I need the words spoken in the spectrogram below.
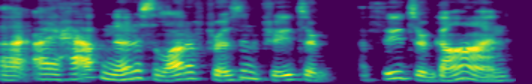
Uh, I have noticed a lot of frozen foods are foods are gone,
